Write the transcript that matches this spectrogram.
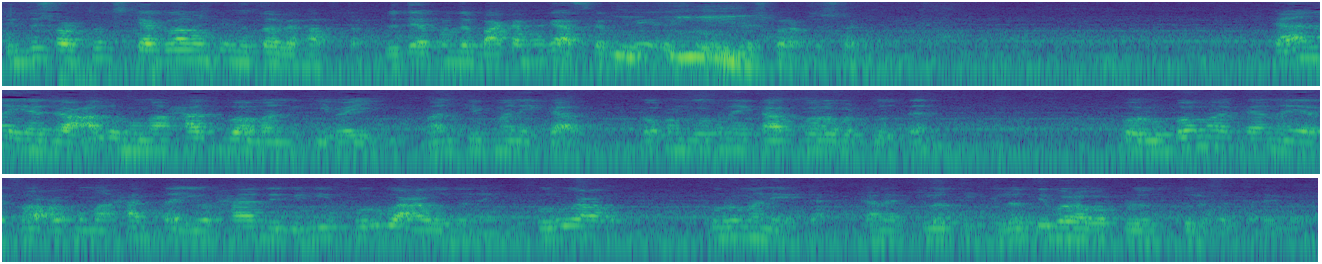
কিন্তু শর্ত হচ্ছে কেবলামুখী হতে হবে হাতটা যদি আপনাদের বাঁকা থাকে আজকে থেকে একটু অভ্যেস করার চেষ্টা করুন কানা ইয়াজআলুহুমা হাদবা মানকিবাই মানকিব মানে কাঁধ কখন কখন এই কাঁধ বরাবর তুলতেন وربما كان يرفعهما حتى يحاذي به فروع أذنيه فروع ফুরু মানে এটা কানের লতি লতি বরাবর পর্যন্ত তুলে ফেলতেন এইভাবে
